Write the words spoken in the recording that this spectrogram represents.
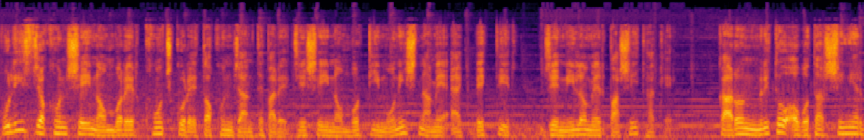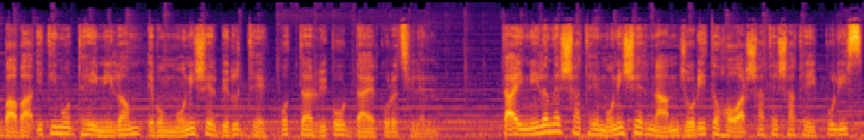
পুলিশ যখন সেই নম্বরের খোঁজ করে তখন জানতে পারে যে সেই নম্বরটি মনীষ নামে এক ব্যক্তির, যে নীলমের পাশেই থাকে। কারণ মৃত অবতার সিংয়ের বাবা ইতিমধ্যেই নীলম এবং মনীষের বিরুদ্ধে হত্যার রিপোর্ট দায়ের করেছিলেন। তাই নীলমের সাথে মনীষের নাম জড়িত হওয়ার সাথে সাথেই পুলিশ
